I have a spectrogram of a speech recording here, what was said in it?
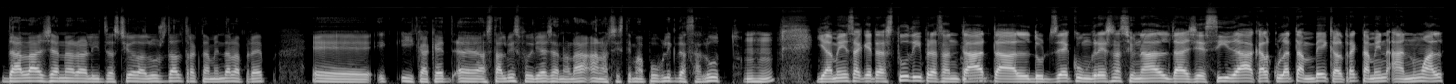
de la generalització de l'ús del tractament de la PrEP eh, i, i que aquest eh, estalvi es podria generar en el sistema públic de salut. Uh -huh. I a més, aquest estudi presentat al 12è Congrés Nacional de GESIDA ha calculat també que el tractament anual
